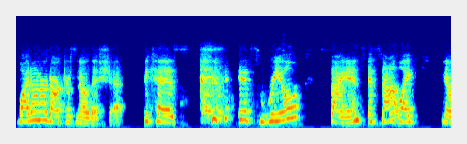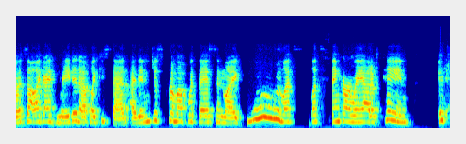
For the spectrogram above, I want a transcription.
why don't our doctors know this shit? Because it's real science. It's not like you know, it's not like I've made it up, like you said. I didn't just come up with this and like, woo, let's let's think our way out of pain. It's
